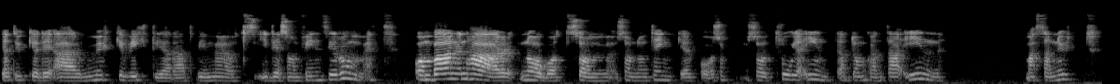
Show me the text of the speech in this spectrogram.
Jag tycker det är mycket viktigare att vi möts i det som finns i rummet. Om barnen har något som, som de tänker på så, så tror jag inte att de kan ta in massa nytt.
